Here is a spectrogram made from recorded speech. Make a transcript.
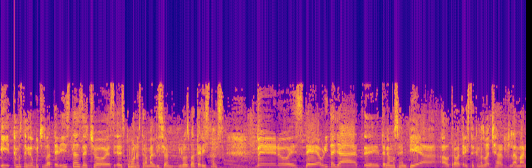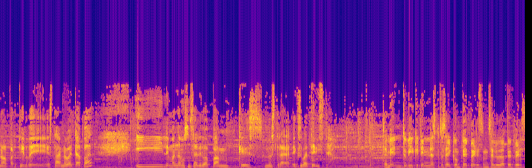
y hemos tenido muchos bateristas, de hecho es, es como nuestra maldición, los bateristas. Pero este, ahorita ya eh, tenemos en pie a, a otra baterista que nos va a echar la mano a partir de esta nueva etapa y le mandamos un saludo a Pam, que es nuestra ex baterista. También tuve que tener unas fotos ahí con Peppers, un saludo a Peppers.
